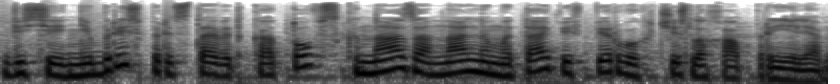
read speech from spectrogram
«Весенний бриз» представит Котовск на зональном этапе в первых числах апреля.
